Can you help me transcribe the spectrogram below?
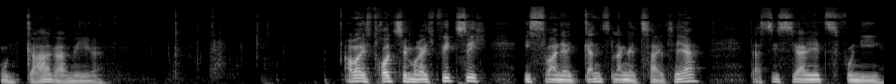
und Gargamel. Aber ist trotzdem recht witzig. Ist zwar eine ganz lange Zeit her. Das ist ja jetzt von die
